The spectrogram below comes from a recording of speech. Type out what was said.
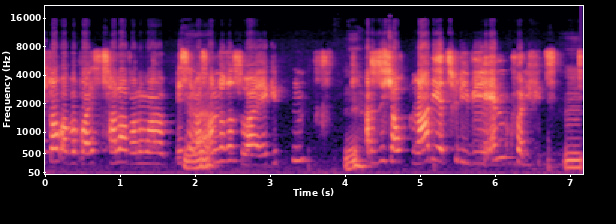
Ich glaube aber bei Salah war nochmal ein bisschen ja. was anderes, weil Ägypten ja. Hat sich auch gerade jetzt für die WM qualifiziert. Mhm.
